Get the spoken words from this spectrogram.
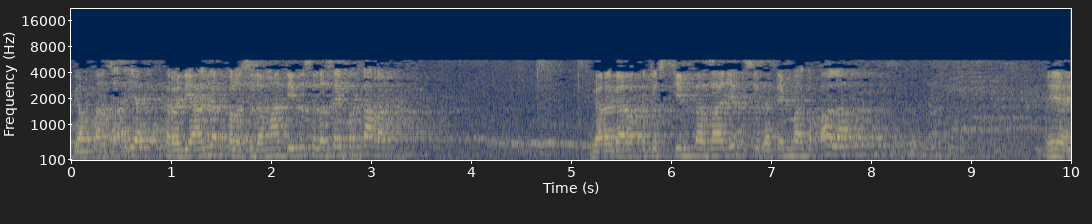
gampang saja karena dianggap kalau sudah mati itu selesai perkara. Gara-gara putus cinta saja sudah tembak kepala. Iya.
